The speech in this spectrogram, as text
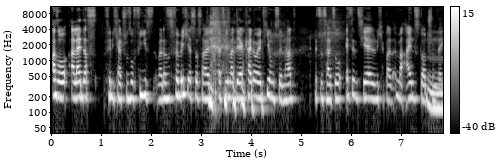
also allein das finde ich halt schon so fies, weil das ist für mich ist das halt, als jemand, der keinen Orientierungssinn hat, ist es halt so essentiell und ich habe halt immer einen Slot schon mm. weg.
